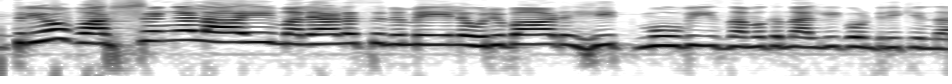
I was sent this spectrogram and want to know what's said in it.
എത്രയോ വർഷങ്ങളായി മലയാള സിനിമയിൽ ഒരുപാട് ഹിറ്റ് മൂവീസ് നമുക്ക് നൽകിക്കൊണ്ടിരിക്കുന്ന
